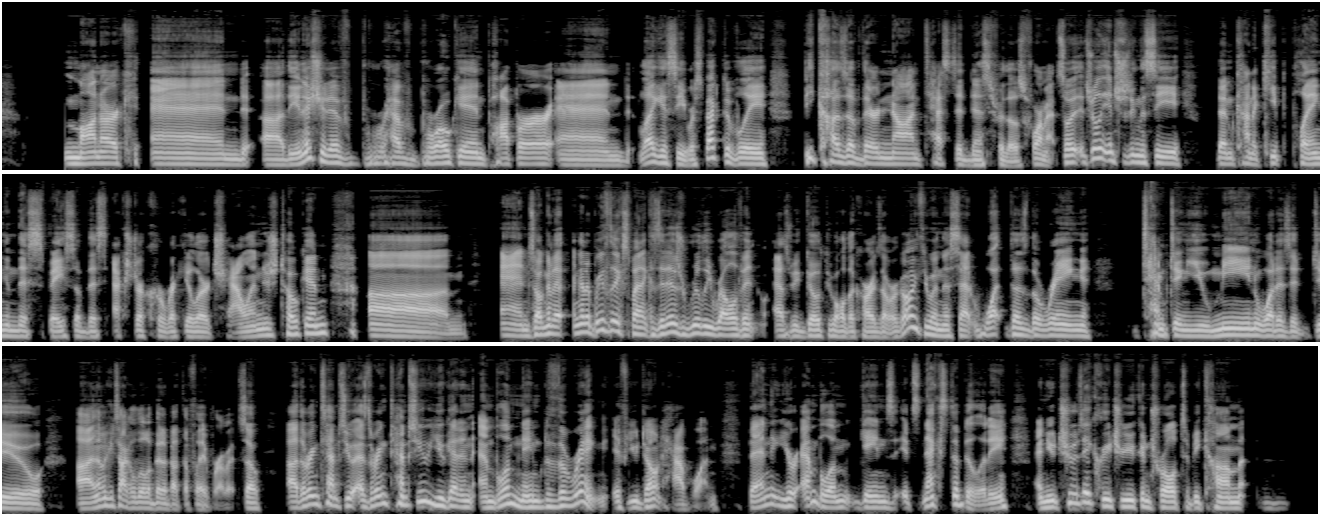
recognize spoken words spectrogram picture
Monarch and uh, the Initiative have broken Pauper and Legacy, respectively, because of their non testedness for those formats. So it's really interesting to see them kind of keep playing in this space of this extracurricular challenge token. Um, and so I'm gonna I'm gonna briefly explain it because it is really relevant as we go through all the cards that we're going through in this set. What does the ring tempting you mean? What does it do? Uh, and then we can talk a little bit about the flavor of it. So uh, the ring tempts you. As the ring tempts you, you get an emblem named the ring. If you don't have one, then your emblem gains its next ability, and you choose a creature you control to become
